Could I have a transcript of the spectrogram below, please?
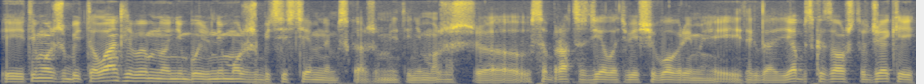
И ты можешь быть талантливым, но не, не можешь быть системным, скажем, и ты не можешь э, собраться сделать вещи вовремя и так далее. Я бы сказал, что Джеки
